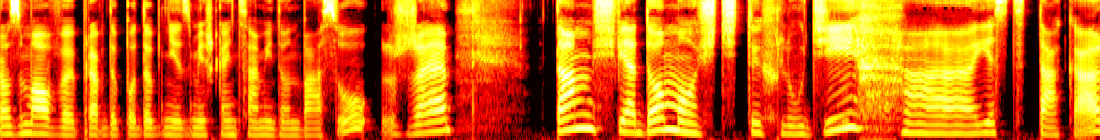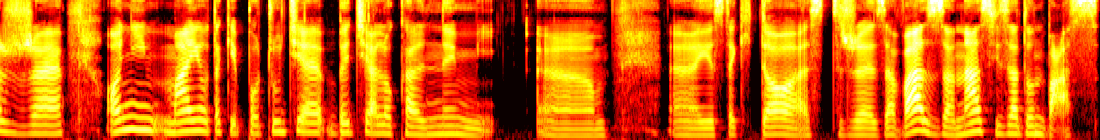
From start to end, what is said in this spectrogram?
rozmowy prawdopodobnie z mieszkańcami Donbasu, że Tam świadomość tych ludzi jest taka, że oni mają takie poczucie bycia lokalnymi jest taki toast, że za was, za nas i za Donbas.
